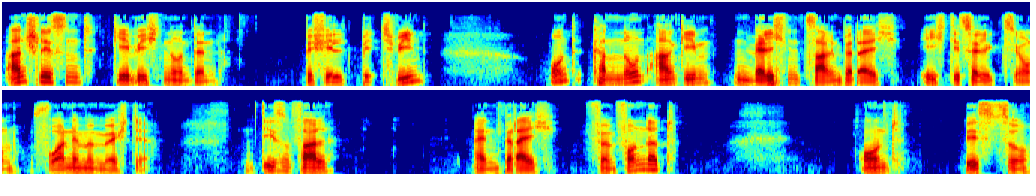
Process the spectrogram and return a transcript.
Anschließend gebe ich nun den Befehl Between und kann nun angeben, in welchem Zahlenbereich ich die Selektion vornehmen möchte. In diesem Fall ein Bereich 500 und bis zu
